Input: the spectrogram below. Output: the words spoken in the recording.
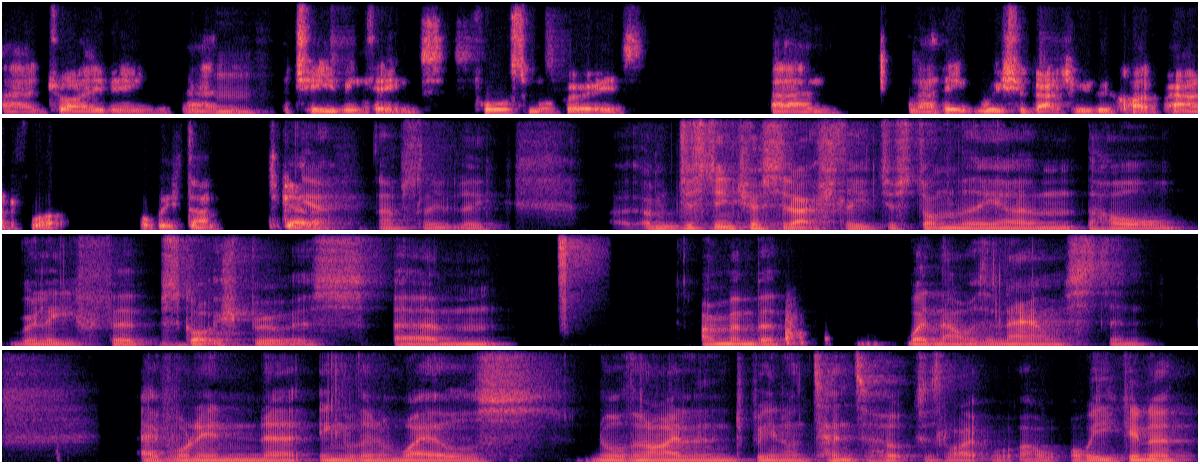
uh, driving and mm. achieving things for small breweries. Um, and I think we should actually be quite proud of what, what we've done together. Yeah, absolutely. I'm just interested, actually, just on the um, the whole relief for Scottish brewers. Um, I remember when that was announced, and everyone in uh, England and Wales, Northern Ireland, being on tenterhooks is like, well, are we gonna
